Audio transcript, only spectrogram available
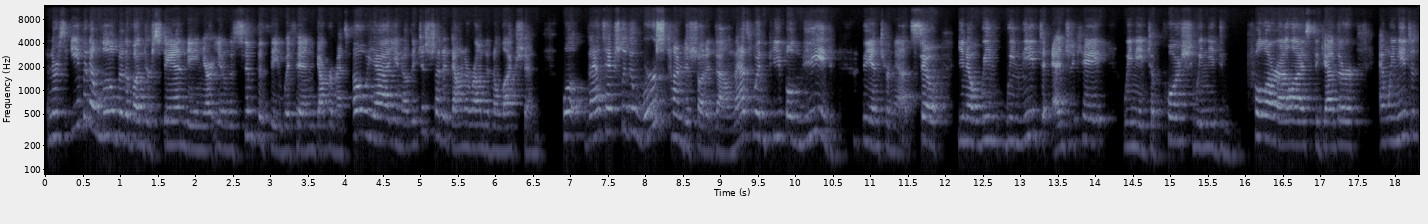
And there's even a little bit of understanding or, you know, the sympathy within governments. Oh yeah, you know, they just shut it down around an election. Well, that's actually the worst time to shut it down. That's when people need the internet. So, you know, we, we need to educate we need to push, we need to pull our allies together, and we need to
